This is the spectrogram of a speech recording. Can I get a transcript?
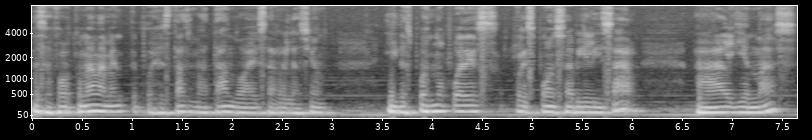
desafortunadamente pues estás matando a esa relación y después no puedes responsabilizar a alguien más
